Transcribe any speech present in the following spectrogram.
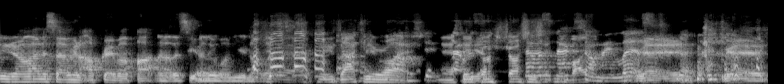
you're not allowed to say I'm going to upgrade my partner. That's the only one you're not allowed. Yeah, exactly right. Oh. Yeah, That see, was- Josh, Josh that is was next on my list. Yeah, yeah,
